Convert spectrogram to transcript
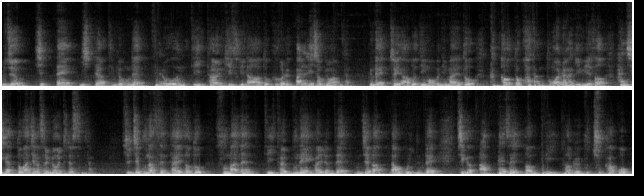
요즘 10대, 20대 같은 경우는 새로운 디지털 기술이 나와도 그거를 빨리 적용합니다. 근데 저희 아버님, 어머님만 해도 카카오톡 화상 통화를 하기 위해서 1시간 동안 제가 설명을 드렸습니다. 실제 문화센터에서도 수많은 디지털 문해에 관련된 문제가 나오고 있는데 지금 앞에서 했던 데이터를 구축하고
